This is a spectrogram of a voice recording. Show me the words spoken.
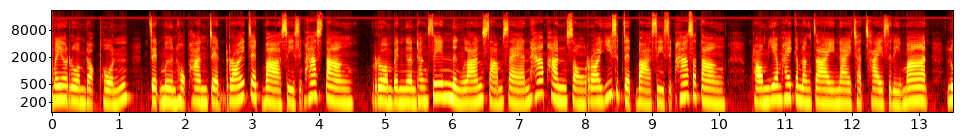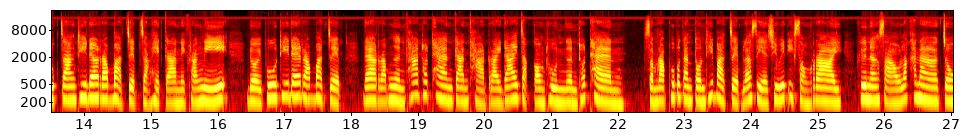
ไม่รวมดอกผล 76,707 บาท 45 สตางค์ รวมเป็นเงินทั้งสิ้น 1 3 5 2 2 7 บาท 45 สตางค์ พร้อมเยี่ยมให้กำลังใจนายชัดชัยสิริมาศลูกจ้างที่ได้รับบาดเจ็บจากเหตุการณ์ในครั้งนี้ โดยผู้ที่ได้รับบาดเจ็บ ได้รับเงินค่าทดแทนการขาดรายได้จากกองทุนเงินทดแทนสำหรับผู้ประกันตนที่บาดเจ็บและเสียชีวิตอีกสองราย คือนางสาวลัคนาจง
